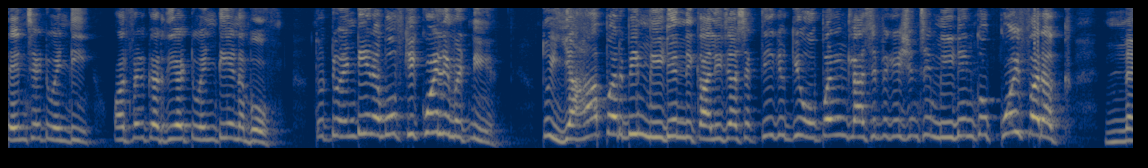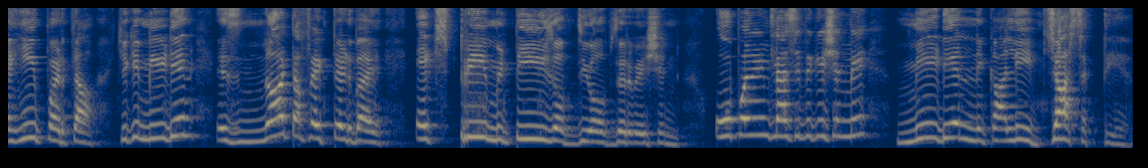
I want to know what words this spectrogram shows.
टेन से ट्वेंटी और फिर कर दिया ट्वेंटी एंड अबोव तो ट्वेंटी एंड अबोव की कोई लिमिट नहीं है। तो यहाँ पर भी मीडियन निकाली जा सकती है, क्योंकि ओपन एंड क्लासिफिकेशन से मीडियन को कोई फ़र्क नहीं पड़ता, क्योंकि median is not affected by extremities of the observation open end classification में मीडियन निकाली जा सकती है।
